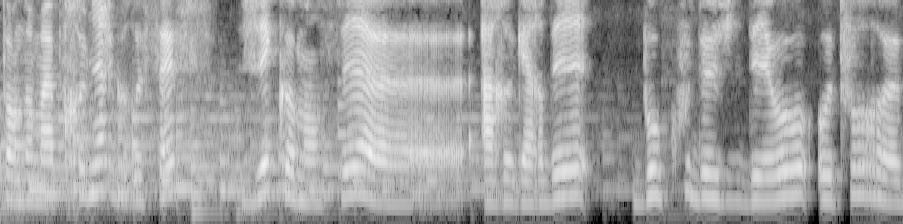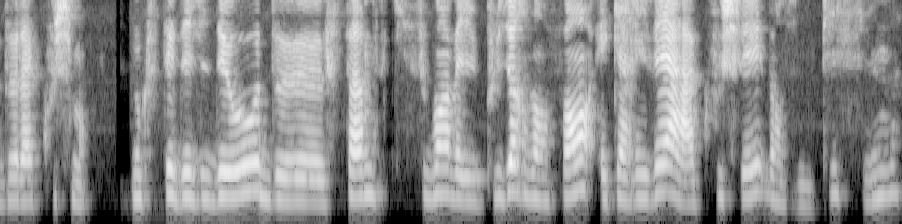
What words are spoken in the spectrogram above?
Pendant ma première grossesse, j'ai commencé à regarder beaucoup de vidéos autour de l'accouchement. Donc c'était des vidéos de femmes qui souvent avaient eu plusieurs enfants et qui arrivaient à accoucher dans une piscine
